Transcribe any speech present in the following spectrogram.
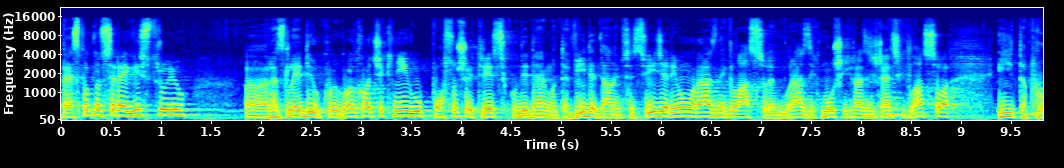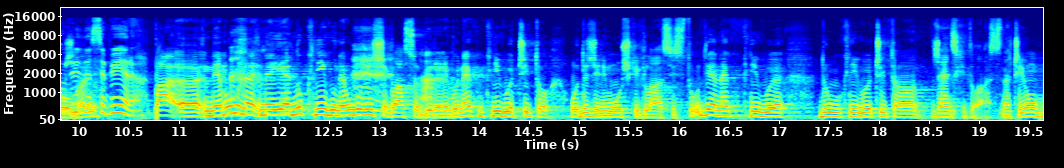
besplatno se registruju, Uh, razgledaju koju god hoće knjigu, poslušaju 30 sekundi dajemo da vide da li im se sviđa, jer imamo razne glasove, raznih muških, raznih ženskih glasova i da probaju. Može da se bira? Pa, e, ne mogu na, na jednu knjigu, ne mogu više glasova birati, nego neku knjigu je čitao određeni muški glas iz studija, neku knjigu je, drugu knjigu je čitao ženski glas. Znači imamo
